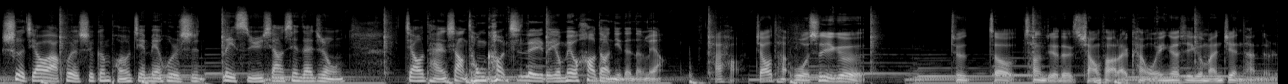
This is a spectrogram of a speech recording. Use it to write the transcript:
社交啊，或者是跟朋友见面，或者是类似于像现在这种交谈上通告之类的，有没有耗到你的能量？还好。交谈，我是一个，就照畅姐的想法来看，我应该是一个蛮健谈的人。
